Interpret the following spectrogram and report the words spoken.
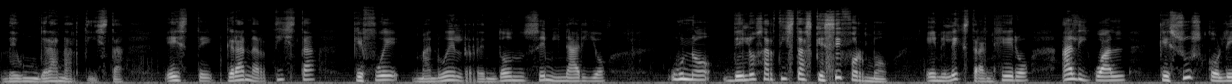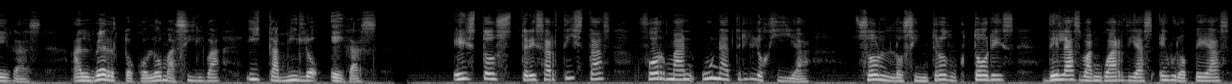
de un gran artista, este gran artista que fue Manuel Rendón Seminario, uno de los artistas que se formó en el extranjero, al igual que sus colegas Alberto Coloma Silva y Camilo Egas. Estos tres artistas forman una trilogía, son los introductores de las vanguardias europeas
